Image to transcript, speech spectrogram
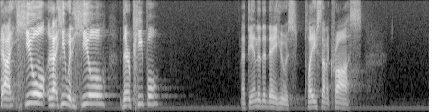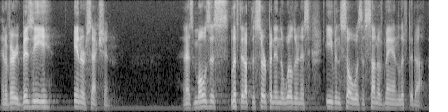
uh, heal, that he would heal their people. At the end of the day, he was placed on a cross in a very busy intersection. And as Moses lifted up the serpent in the wilderness, even so was the Son of Man lifted up.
